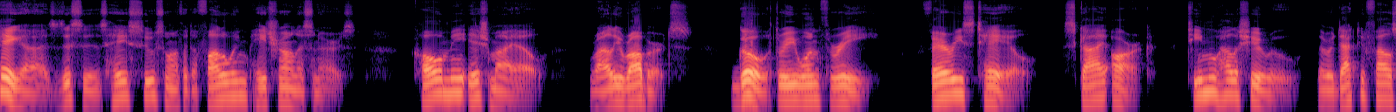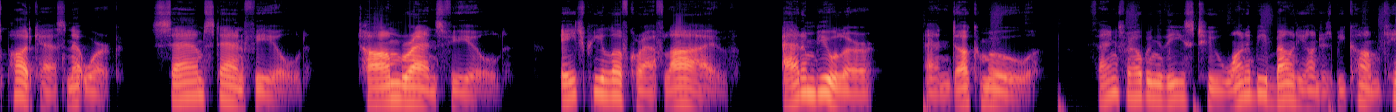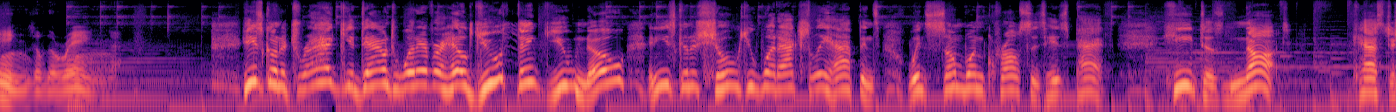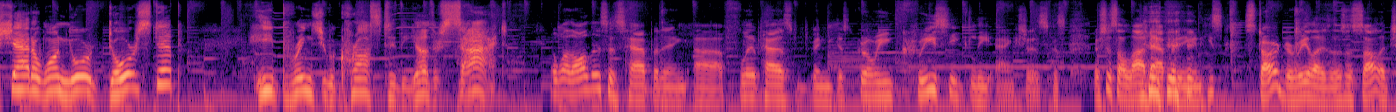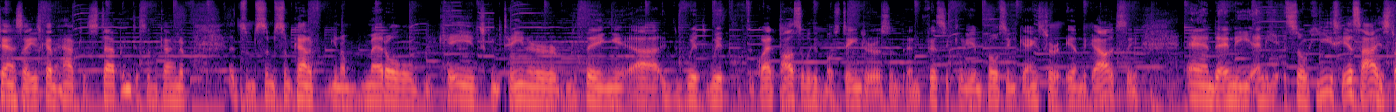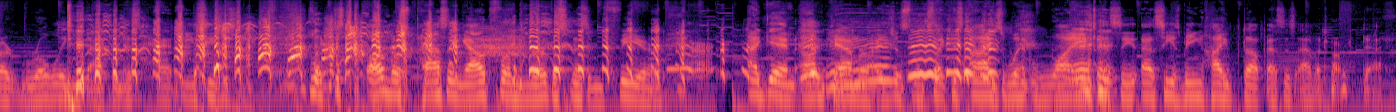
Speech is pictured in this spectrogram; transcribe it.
Hey guys, this is Jesus with the following Patreon listeners. Call me Ishmael, Riley Roberts, Go 313, Fairy's Tale, Sky Arc, Timu Halashiru, the Redacted Files Podcast Network, Sam Stanfield, Tom Ransfield, H.P. Lovecraft Live, Adam Bueller, and Duck Moo. Thanks for helping these two wannabe bounty hunters become kings of the ring. He's gonna drag you down to whatever hell you think you know, and he's gonna show you what actually happens when someone crosses his path. He does not cast a shadow on your doorstep, he brings you across to the other side. While all this is happening, uh, Flip has been just growing increasingly anxious because there's just a lot happening, and he's starting to realize there's a solid chance that he's going to have to step into some kind of some some, some kind of you know metal cage container thing uh, with with quite possibly the most dangerous and, and, physically imposing gangster in the galaxy, and and he and he, so he his eyes start rolling back in his head. He's, he's just, like just almost passing out from nervousness and fear again on camera, it just looks like his eyes went white as he as he's being hyped up as his avatar of death.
